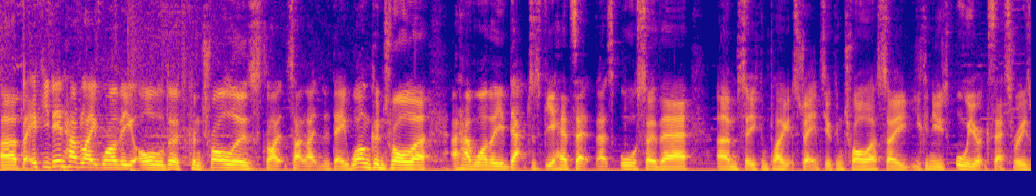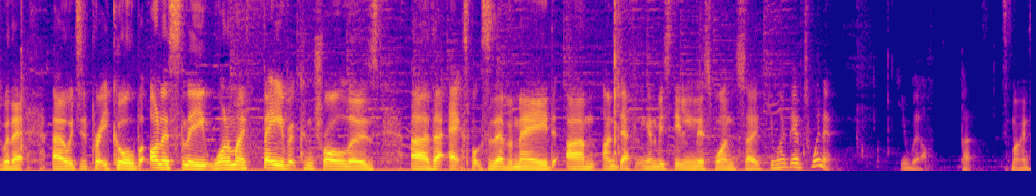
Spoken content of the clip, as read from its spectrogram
Uh, but if you did have like one of the older controllers, like, like the day one controller, and have one of the adapters for your headset, that's also there. Um, so you can plug it straight into your controller, so you can use all your accessories with it, uh, which is pretty cool. But honestly, one of my favorite controllers uh, that Xbox has ever made. Um, I'm definitely gonna be stealing this one, so you won't be able to win it. You will, but it's mine.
